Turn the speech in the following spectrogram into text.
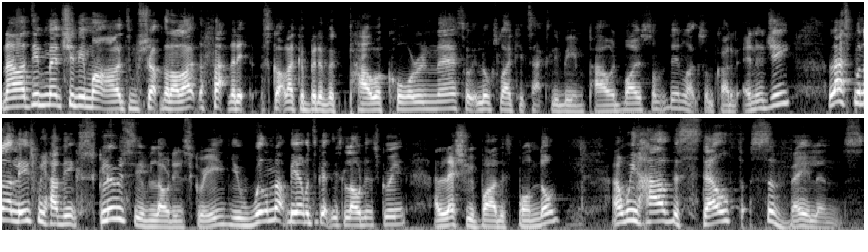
Now, I did mention in my item shop that I like the fact that it's got like a bit of a power core in there, so it looks like it's actually being powered by something, like some kind of energy. Last but not least, we have the exclusive loading screen. You will not be able to get this loading screen unless you buy this bundle. And we have the stealth surveillance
